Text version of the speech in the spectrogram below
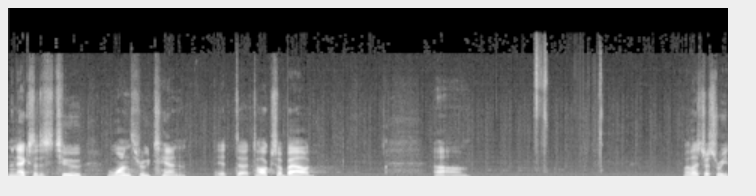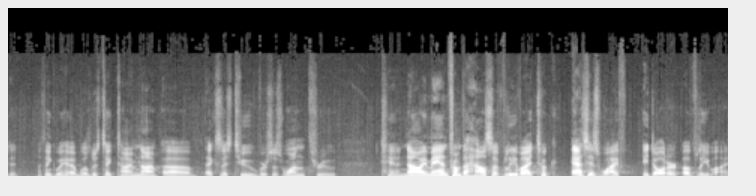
In Exodus 2 1 through 10, it uh, talks about. Um, well, let's just read it. I think we have. We'll just take time. Not, uh, Exodus 2 verses 1 through 10. Now, a man from the house of Levi took as his wife a daughter of Levi.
